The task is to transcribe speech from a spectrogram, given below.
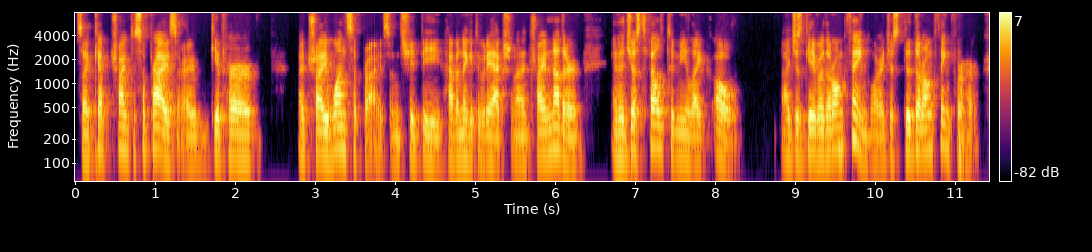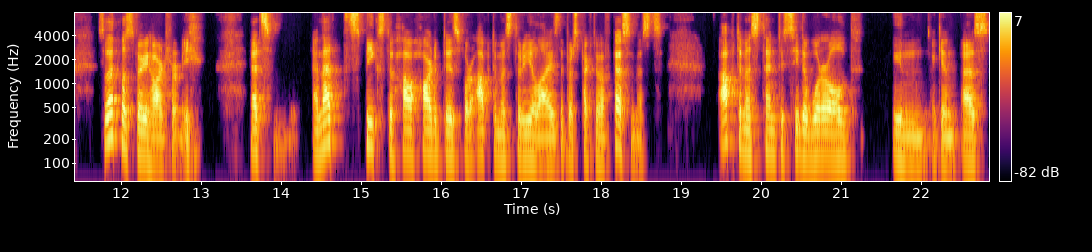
So I kept trying to surprise her. I give her, I try one surprise and she'd be have a negative reaction. I'd try another. And it just felt to me like, oh, I just gave her the wrong thing or I just did the wrong thing for her. So that was very hard for me. That's and that speaks to how hard it is for optimists to realize the perspective of pessimists. Optimists tend to see the world in again as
